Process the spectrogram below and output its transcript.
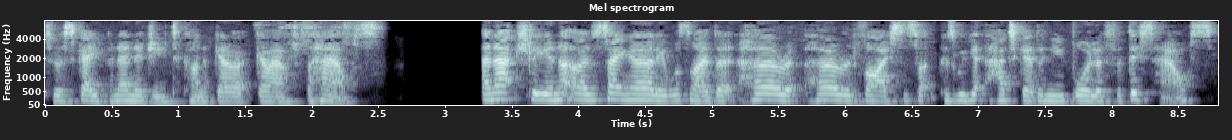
to escape and energy to kind of go, go out of the house. And actually, and I was saying earlier, wasn't I, that her her advice is because we had to get a new boiler for this house,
